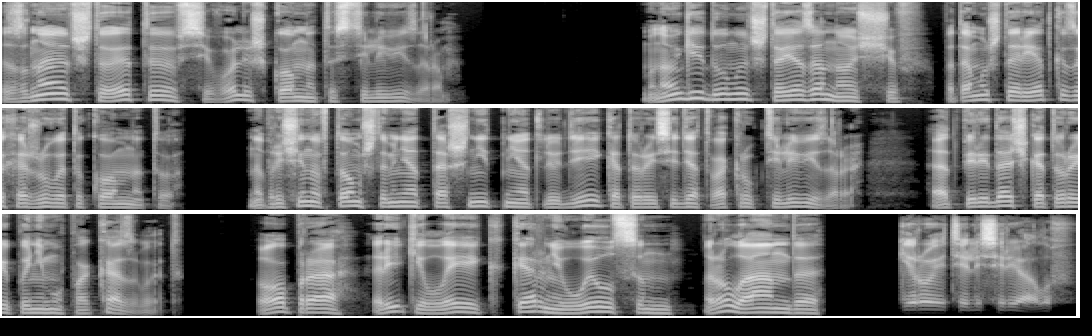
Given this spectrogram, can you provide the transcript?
знают, что это всего лишь комната с телевизором. Многие думают, что я заносчив, потому что редко захожу в эту комнату. Но причина в том, что меня тошнит не от людей, которые сидят вокруг телевизора, а от передач, которые по нему показывают. Опра, Рики Лейк, Керни Уилсон, Роланда. Герои телесериалов.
